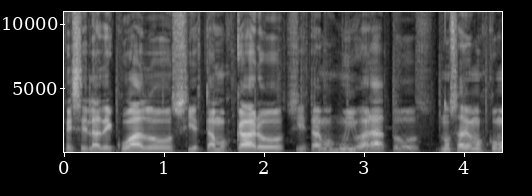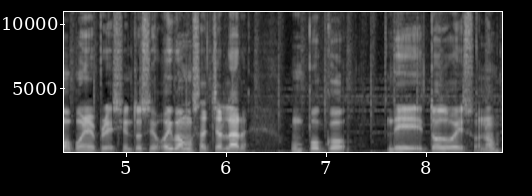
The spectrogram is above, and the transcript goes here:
es el adecuado, si estamos caros, si estamos muy baratos, no sabemos cómo poner precio. Entonces hoy vamos a charlar un poco de todo eso, ¿no?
